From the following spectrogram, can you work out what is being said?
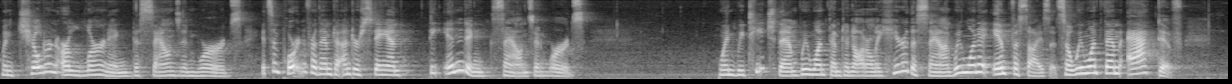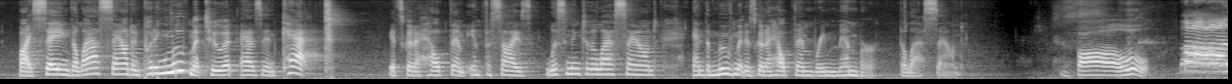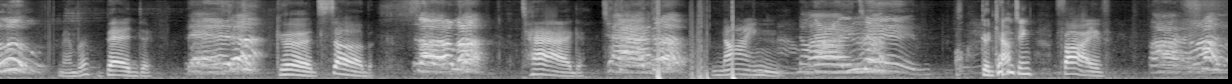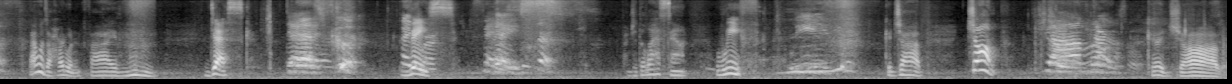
When children are learning the sounds in words, it's important for them to understand the ending sounds in words. When we teach them, we want them to not only hear the sound, we want to emphasize it. So we want them active by saying the last sound and putting movement to it, as in cat. It's going to help them emphasize listening to the last sound, and the movement is going to help them remember the last sound. Ball. Remember? Bed. Bed. Good. Sub. Sub. Tag. Tag. Nine. Nine. Good counting. Five. Five. That one's a hard one. Five. Desk. Desk. Vase. Face. Punch the last sound. Leaf. Leaf. Good job. Jump. Jump. Good job.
